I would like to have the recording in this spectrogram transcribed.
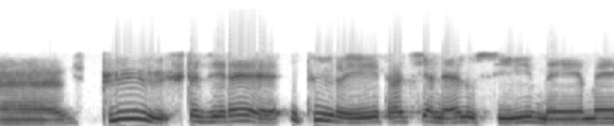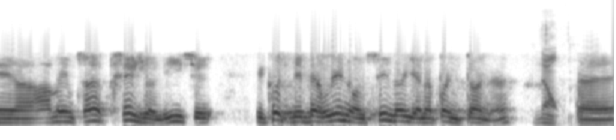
euh, plus, je te dirais, épurée, traditionnelle aussi, mais, mais euh, en même temps très jolie. Écoute, les berlines, on le sait, là, il n'y en a pas une tonne. Hein? Non. Euh,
